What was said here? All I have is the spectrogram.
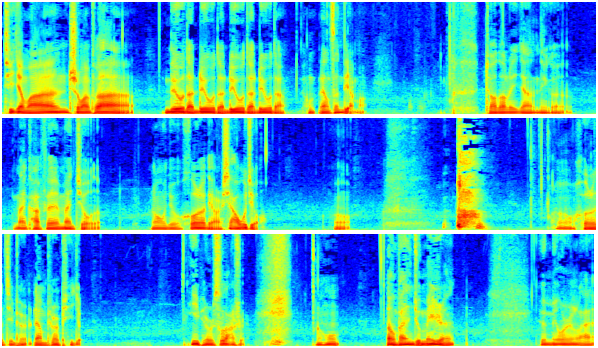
体检完吃完饭，溜达溜达溜达溜达，两三点嘛，找到了一家那个卖咖啡卖酒的，然后我就喝了点下午酒，嗯，嗯，喝了几瓶两瓶啤酒。一瓶苏打水，然后，但我发现就没人，就没有人来，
